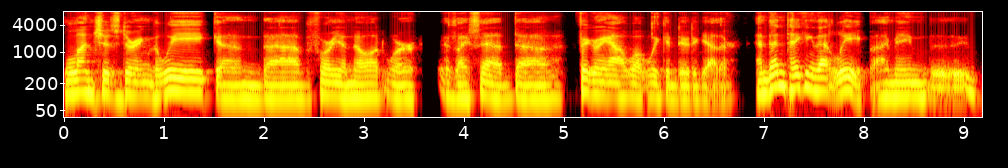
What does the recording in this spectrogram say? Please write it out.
lunches during the week. And uh, before you know it, we're, as I said, uh, figuring out what we could do together. and then taking that leap. I mean,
